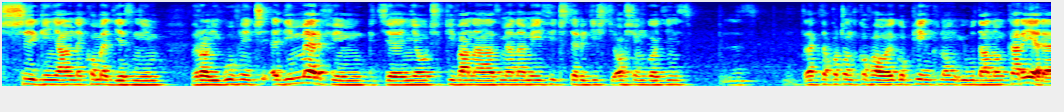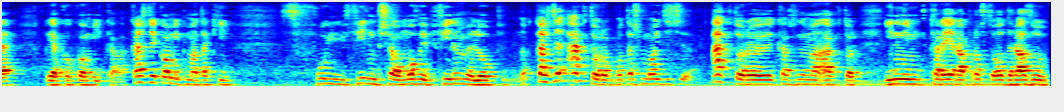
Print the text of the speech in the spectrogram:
trzy genialne komedie z nim w roli głównej, czy Eddie Murphy, gdzie nieoczekiwana zmiana miejsc i 48 godzin z, z, tak zapoczątkowało jego piękną i udaną karierę jako komika. Każdy komik ma taki swój film, przełomowy film lub no, każdy aktor, bo też może być aktor, każdy ma aktor. Innym kariera po prostu od razu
